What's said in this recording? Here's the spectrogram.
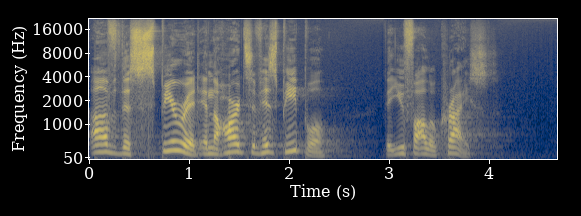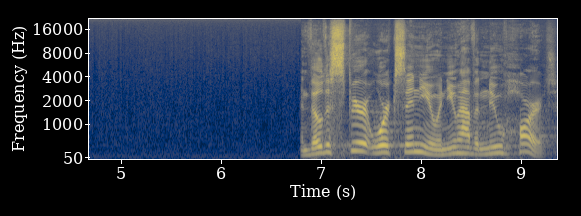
of the Spirit in the hearts of His people that you follow Christ. And though the Spirit works in you and you have a new heart,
